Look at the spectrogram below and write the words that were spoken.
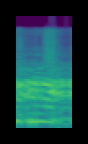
Ah!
